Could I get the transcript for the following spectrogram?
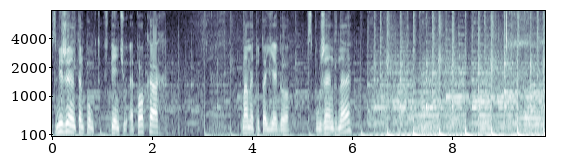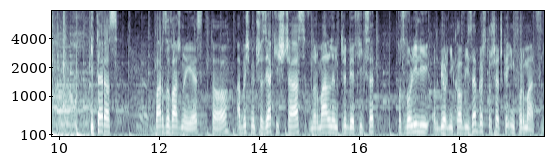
Zmierzyłem ten punkt w pięciu epokach. Mamy tutaj jego współrzędne. I teraz bardzo ważne jest to, abyśmy przez jakiś czas w normalnym trybie fixed pozwolili odbiornikowi zebrać troszeczkę informacji.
